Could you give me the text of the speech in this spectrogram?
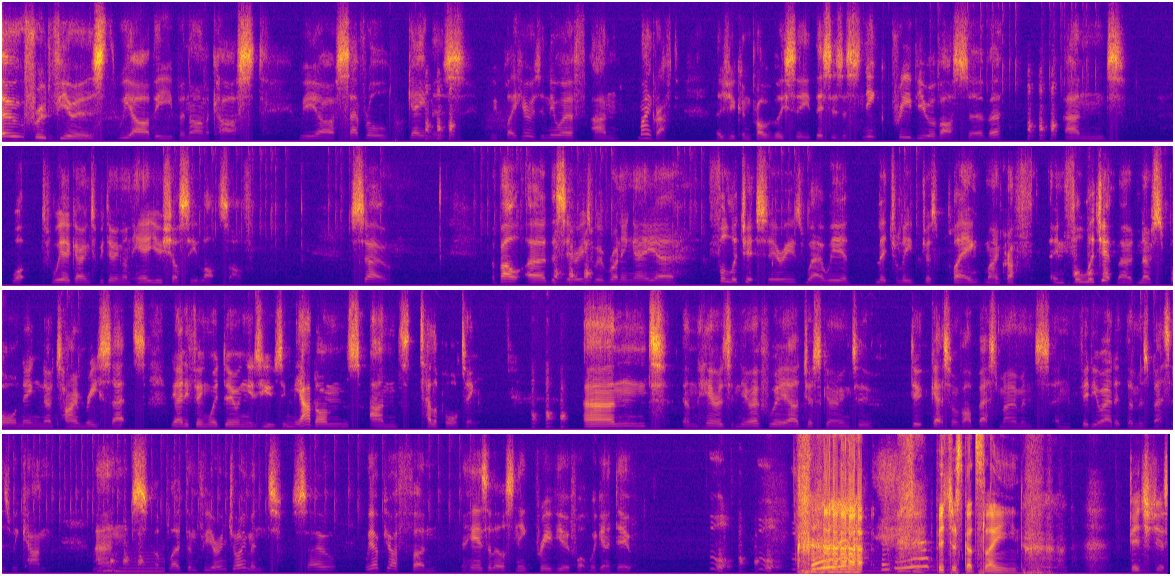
Hello, fruit viewers. We are the Banana Cast. We are several gamers. We play Heroes of Newerth and Minecraft. As you can probably see, this is a sneak preview of our server, and what we're going to be doing on here, you shall see lots of. So, about uh, the series, we're running a uh, full legit series where we're literally just playing Minecraft in full legit mode. No spawning, no time resets. The only thing we're doing is using the add-ons and teleporting. And and here is in Newerth, we are just going to do, get some of our best moments and video edit them as best as we can and upload them for your enjoyment. So we hope you have fun. And here's a little sneak preview of what we're gonna do. Bitch just got slain. Bitch just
